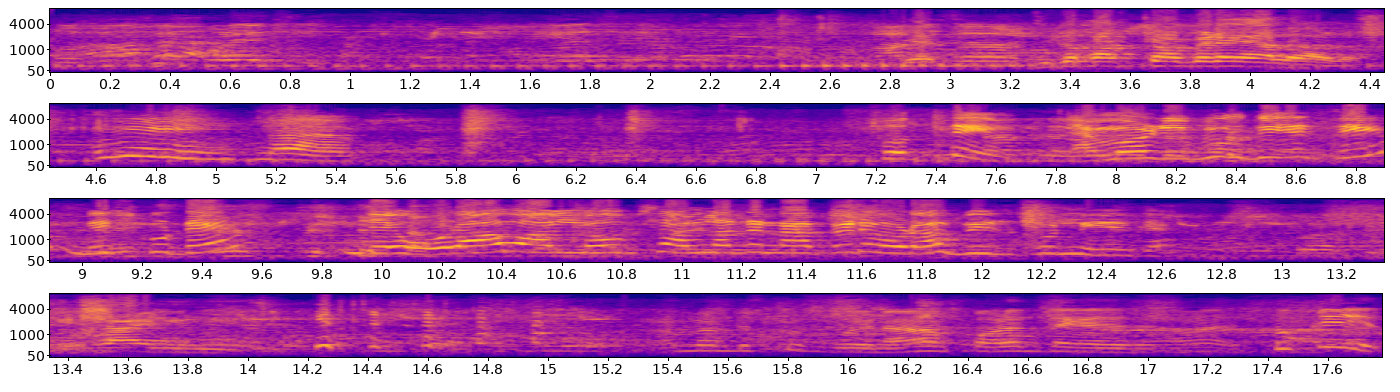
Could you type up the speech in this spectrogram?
প্রশংসা করেছি ঠিক আছে দুটো কাস্টমার বেড়ে গেল আর। হ্যাঁ। সত্যি এমন রিভিউ দিয়েছি বিস্কুটে যে ওরাও আর লোভ সামলাতে না পেরে ওরাও বিস্কুট নিয়ে যায়। আমরা বিস্কুট করি না পরের থেকে কুকিজ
